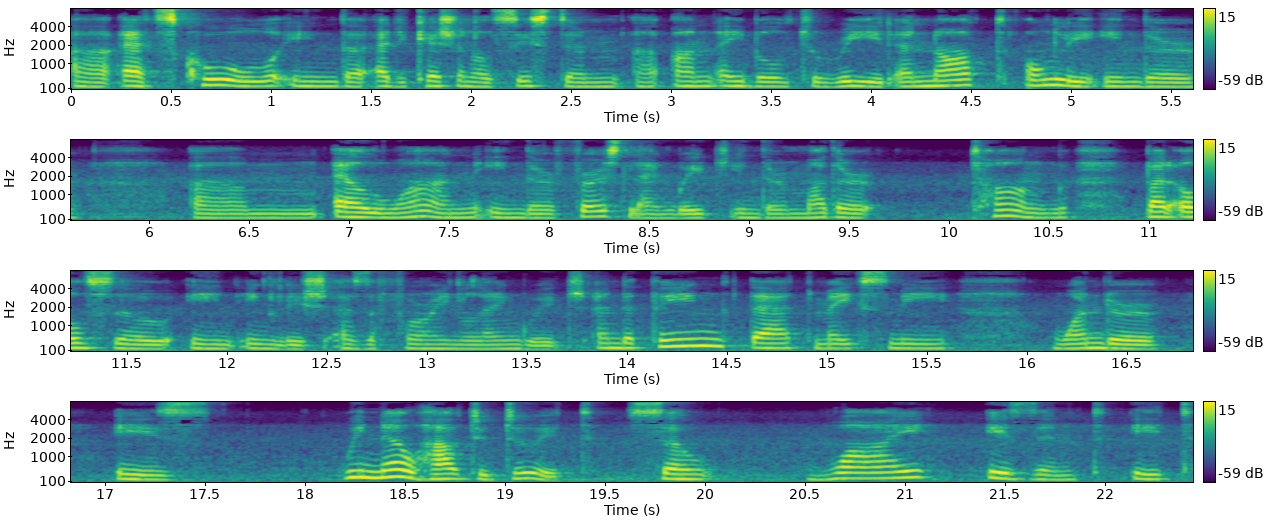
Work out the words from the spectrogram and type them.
uh, at school in the educational system uh, unable to read and not only in their um, L1 in their first language, in their mother tongue, but also in English as a foreign language. And the thing that makes me wonder is we know how to do it. So why isn't it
